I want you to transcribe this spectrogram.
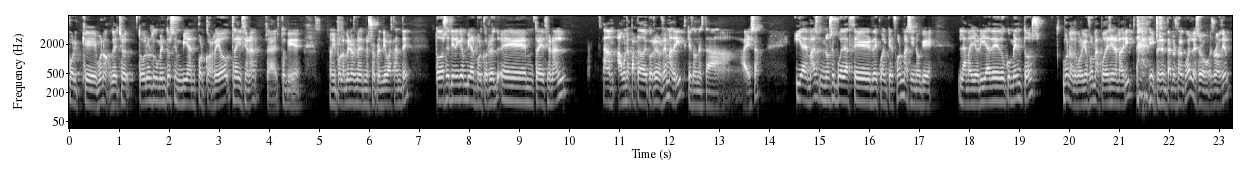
porque, bueno, de hecho, todos los documentos se envían por correo tradicional. O sea, esto que a mí por lo menos me, sorprendió bastante. Todo se tiene que enviar por correo eh, tradicional a, un apartado de correos de Madrid, que es donde está AESA. Y además no se puede hacer de cualquier forma, sino que la mayoría de documentos, bueno, de cualquier forma puedes ir a Madrid y presentarlos tal cual, eso es una opción.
